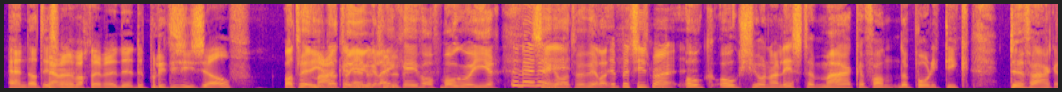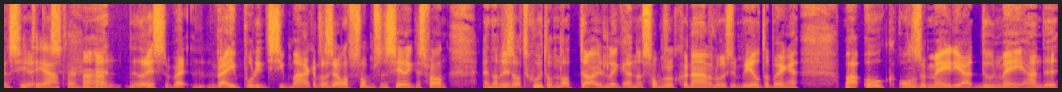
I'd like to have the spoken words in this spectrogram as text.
En dat is Ja, maar wacht even. De, de politici zelf. wat wil je? maken Dat we je gelijk natuurlijk- geven of mogen we hier Nee, nee, nee. zeggen wat we willen? Eh, Precies, maar Ook, ook journalisten maken van de politiek te vaak een circus. theater. Aha. En er is, wij, wij politici maken er zelf soms een circus van. En dan is dat goed om dat duidelijk en soms ook genadeloos in beeld te brengen. Maar ook onze media doen mee aan de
